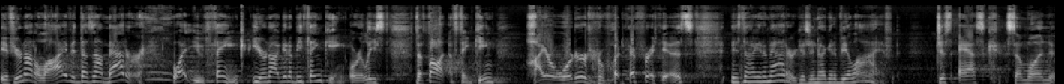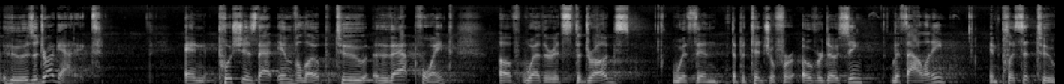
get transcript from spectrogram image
if you're not alive, it does not matter what you think. You're not going to be thinking, or at least the thought of thinking, higher ordered or whatever it is, is not going to matter because you're not going to be alive. Just ask someone who is a drug addict and pushes that envelope to that point of whether it's the drugs within the potential for overdosing, lethality, implicit to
